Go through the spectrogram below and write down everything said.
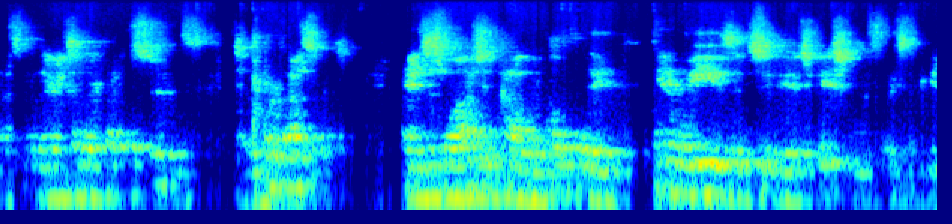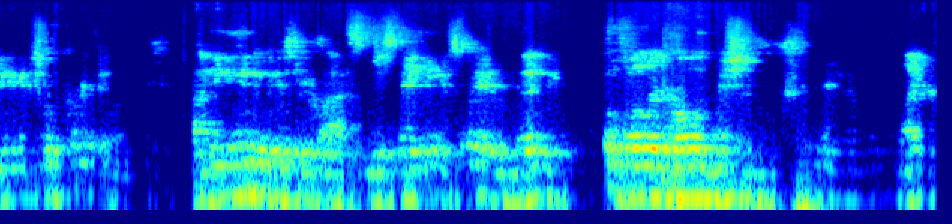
that's what they're telling their fellow students, to their professors. And just watching how they hopefully interweaves into the education, like getting into a curriculum. Uh, getting into a history class and just making its way, and then we fulfill their goal and mission. Library,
